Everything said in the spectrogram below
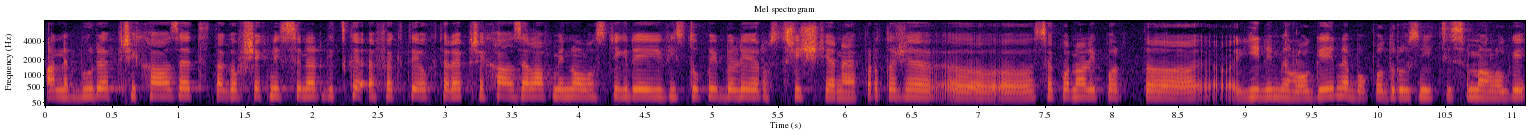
a nebude přicházet tak všechny synergické efekty, o které přicházela v minulosti, kdy její výstupy byly roztříštěné, protože eh, se konaly pod eh, jinými logy nebo pod různícími logy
